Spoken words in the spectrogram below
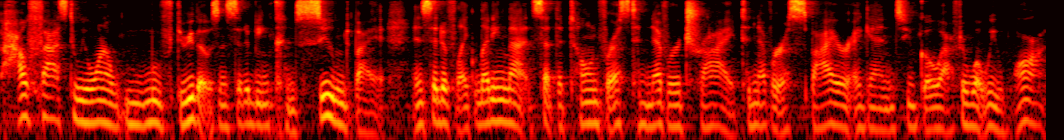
how fast do we want to move through those instead of being consumed by it? Instead of like letting that set the tone for us to never try to never aspire again to go after what we want.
